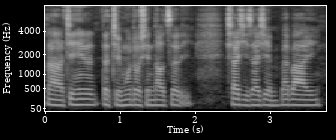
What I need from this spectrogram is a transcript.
那今天的节目都先到这里，下一集再见，拜拜。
